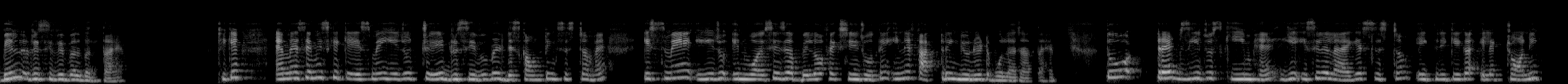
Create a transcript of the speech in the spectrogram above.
बिल रिसीवेबल बनता है। ठीक है? एमएसएमईस के केस में ये जो ट्रेड रिसीवेबल डिस्काउंटिंग सिस्टम है, इसमें ये जो इनवॉइसेज या बिल ऑफ़ एक्सचेंज होते हैं, इन्हें फैक्टरिंग यूनिट बोला जाता है। तो ट्रेड्स ये जो स्कीम है, ये इसीलिए लाया गया, सिस्टम एक तरीके का इलेक्ट्रॉनिक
